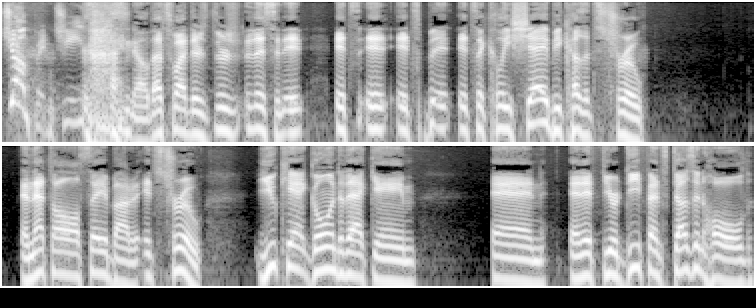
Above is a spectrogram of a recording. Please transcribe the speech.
Jumping, Jesus. I know. That's why there's there's listen. It it's it it's it, it's a cliche because it's true, and that's all I'll say about it. It's true. You can't go into that game, and and if your defense doesn't hold,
